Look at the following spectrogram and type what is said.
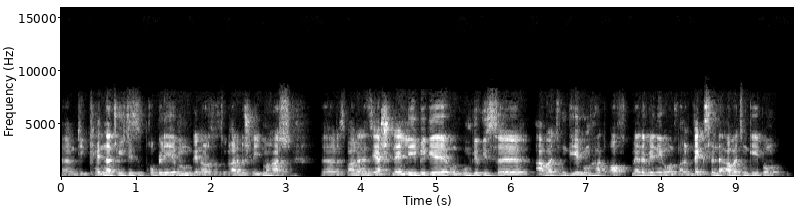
Ähm, die kennen natürlich dieses Problem, genau das, was du gerade beschrieben hast, äh, dass man eine sehr schnelllebige und ungewisse Arbeitsumgebung hat, oft mehr oder weniger und vor allem wechselnde Arbeitsumgebung.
